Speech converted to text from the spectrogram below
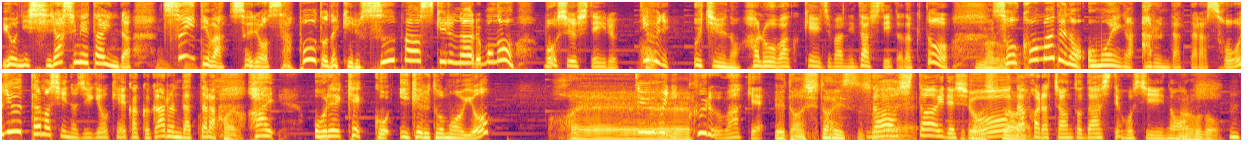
世に知らしめたいんだ。うんついてはそれをサポートできるスーパースキルのあるものを募集している。っていうふうに宇宙のハローワーク掲示板に出していただくと。そこまでの思いがあるんだったら、そういう魂の事業計画があるんだったら、はいはい、俺結構いけると思うよ。へーっていうふうに来るわけ。え、出したいっす。出したいでしょ？だからちゃんと出してほしいの。なるほど。うん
